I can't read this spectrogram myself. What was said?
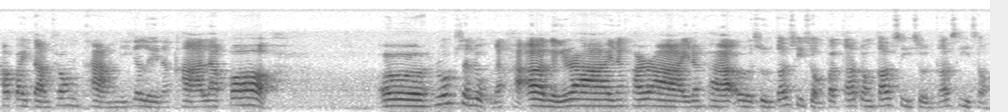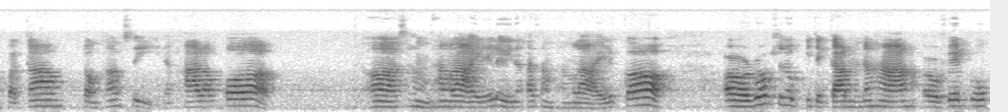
เข้าไปตามช่องทางนี้กันเลยนะคะ แล้วก็ เออร่วมสนุกนะคะเออหรือรายนะคะรายนะคะเออศูนย์เก้าสี่สองแปดเก้าตองเก้าสี่ศูนย์เก้าสี่สองแปดเก้าตองเก้าสี่นะคะ แล้วก็เออสั่งทางไลน์ได้เลยนะคะ สั่งทางไลน์แล้วก็เออร่วมสนุกกิจกรรมนะคะเออเฟซบุ๊ก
